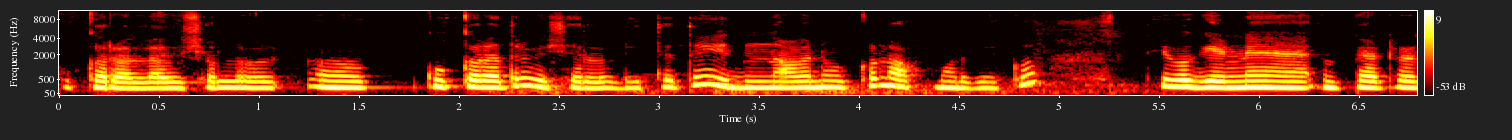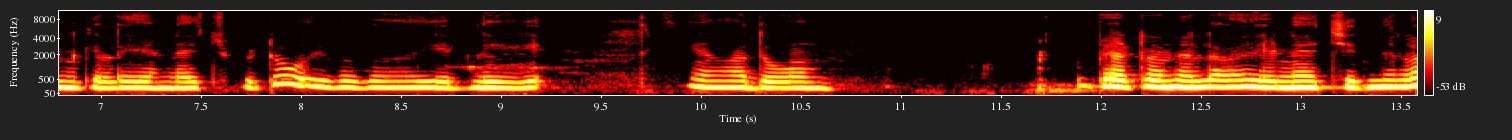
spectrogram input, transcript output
ಕುಕ್ಕರಲ್ಲ ವಿಷಲ್ ಕುಕ್ಕರ್ ಆದರೆ ವಿಷಲ್ ಹೊಡಿತೈತೆ. ಇದು ನಾವೇ ನೋಡ್ಕೊಂಡು ಆಫ್ ಮಾಡಬೇಕು. ಇವಾಗ ಎಣ್ಣೆ ಪ್ಯಾಟ್ರನ್ಗೆಲ್ಲ ಎಣ್ಣೆ ಹಚ್ಚಿಬಿಟ್ಟು ಇವಾಗ ಇಡ್ಲಿಗೆ ಅದು ಪ್ಯಾಟ್ರನ್ನೆಲ್ಲ ಎಣ್ಣೆ ಹಚ್ಚಿದ್ನಲ್ಲ,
